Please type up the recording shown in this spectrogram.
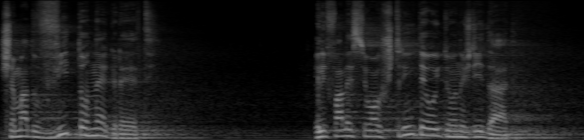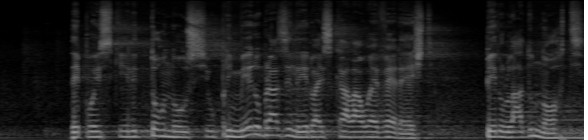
chamado Vitor Negrete, ele faleceu aos 38 anos de idade, depois que ele tornou-se o primeiro brasileiro a escalar o Everest pelo lado norte,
